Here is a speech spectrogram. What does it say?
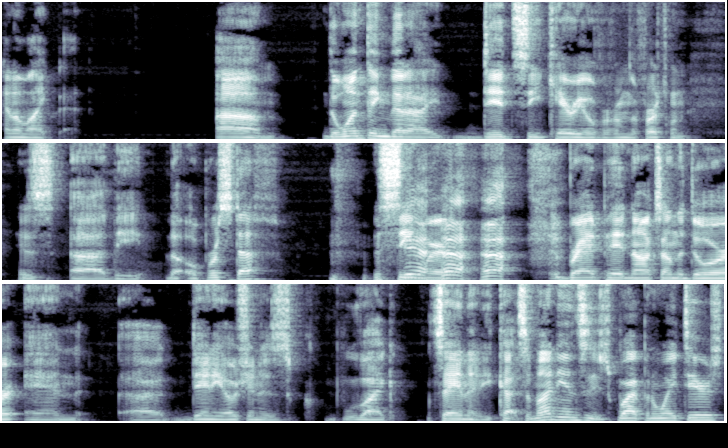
and I like that. Um, the one thing that I did see carry over from the first one is uh, the the Oprah stuff. The scene where Brad Pitt knocks on the door and uh, Danny Ocean is like saying that he cut some onions, he's wiping away tears,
